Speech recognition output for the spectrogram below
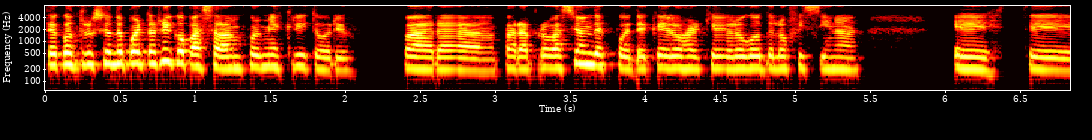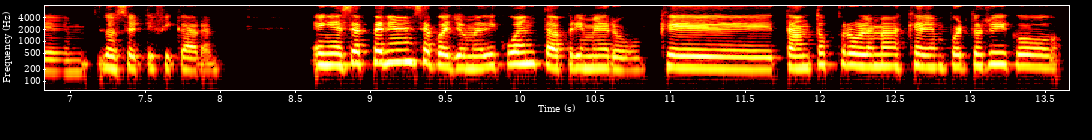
de construcción de Puerto Rico pasaban por mi escritorio para, para, aprobación después de que los arqueólogos de la oficina este, lo certificaran. En esa experiencia, pues yo me di cuenta primero que tantos problemas que hay en Puerto Rico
